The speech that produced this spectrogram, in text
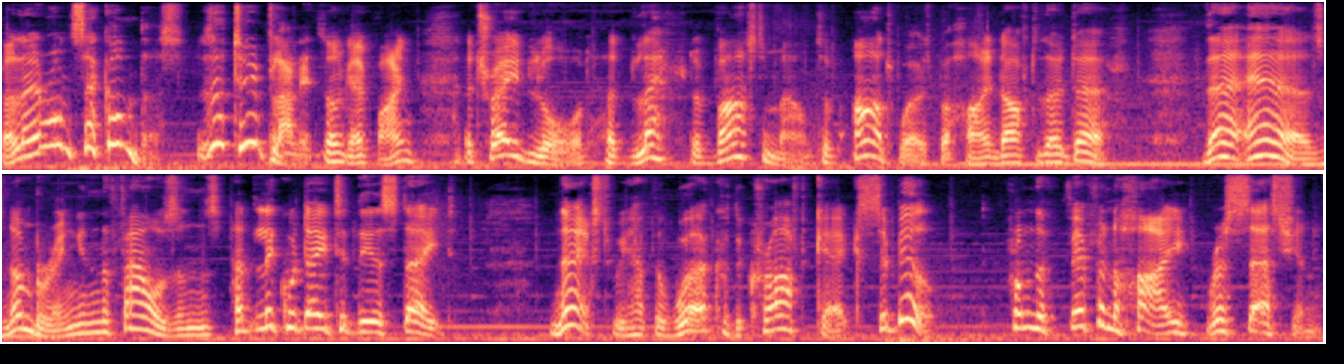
Valeron Secundus? Is there two planets? Okay, fine. A trade lord had left a vast amount of artworks behind after their death. Their heirs, numbering in the thousands, had liquidated the estate. Next, we have the work of the craft Gek Sibyl from the Fifth and High Recession.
